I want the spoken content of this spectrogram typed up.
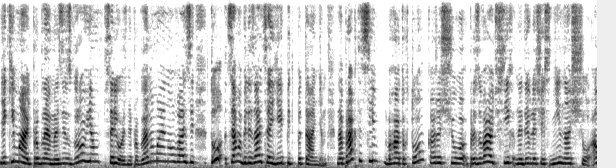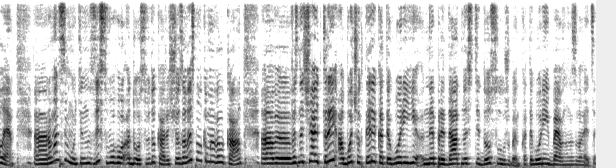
які мають проблеми зі здоров'ям, серйозні проблеми маю на увазі, то ця мобілізація є під питанням. На практиці багато хто каже, що призивають всіх, не дивлячись ні на що. Але е, Роман Семутін зі свого досвіду каже, що за висновками ВЛК е, визначають три або чотири категорії непридатності до служби. Категорії Б вона називається.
